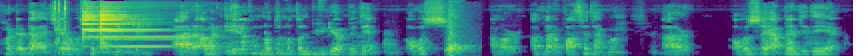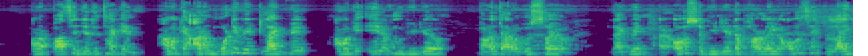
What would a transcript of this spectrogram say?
ঘন্টাটা আছে, অবশ্যই বাজিয়ে দেবেন। আর আমার এইরকম নতুন নতুন ভিডিও পেতে অবশ্যই আমার, আপনারা পাশে থাকুন। আর অবশ্যই আপনার যদি আমার পাশে যদি থাকেন, আমাকে আরও মোটিভেট লাগবে, আমাকে এইরকম ভিডিও বানাতে আরও উৎসাহ রাখবেন আর অবশ্যই ভিডিওটা ভালো লাগলে অবশ্যই একটা লাইক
